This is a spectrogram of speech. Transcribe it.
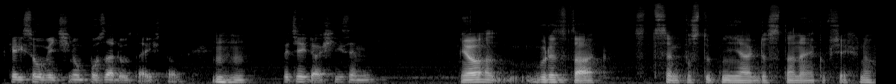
který jsou většinou pozadu tady v tom, mm-hmm. do těch dalších zemí. Jo, bude to tak. Sem postupně nějak dostane jako všechno.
